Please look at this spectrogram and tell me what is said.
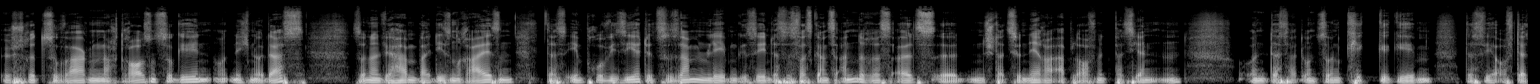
äh, Schritt zu wagen, nach draußen zu gehen. Und nicht nur das, sondern wir haben bei diesen Reisen das improvisierte Zusammenleben gesehen. Das ist was ganz anderes als äh, ein stationärer Ablauf mit Patienten. Und das hat uns so einen Kick gegeben, dass wir auf der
